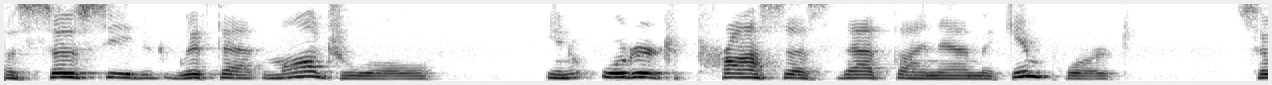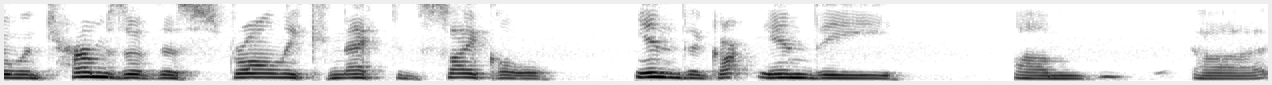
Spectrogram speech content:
associated with that module in order to process that dynamic import. So in terms of this strongly connected cycle in the in the um, uh,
